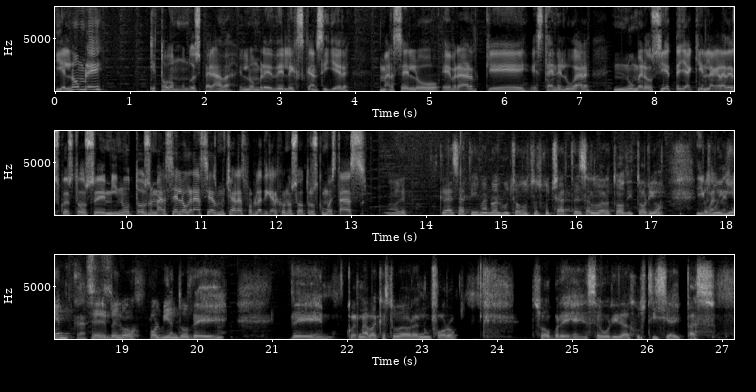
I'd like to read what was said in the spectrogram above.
Y el nombre que todo mundo esperaba, el nombre del ex canciller Marcelo Ebrard, que está en el lugar número 7 y a quien le agradezco estos eh, minutos. Marcelo, gracias, muchas gracias por platicar con nosotros. ¿Cómo estás? Gracias a ti, Manuel. Mucho gusto escucharte, saludar a tu auditorio. Pues muy bien, eh, vengo volviendo de, de Cuernavaca, estuve ahora en un foro sobre seguridad, justicia y paz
